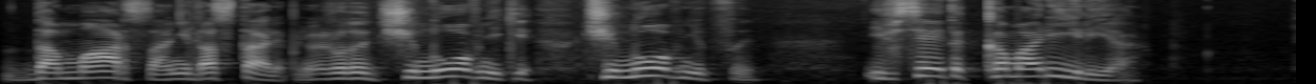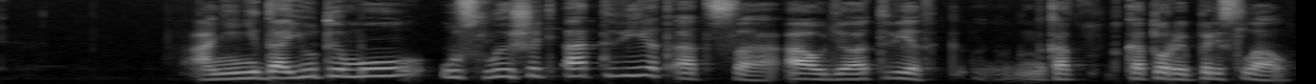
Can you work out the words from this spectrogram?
до Марса они достали. Понимаешь? Вот эти чиновники, чиновницы и вся эта комарилья. Они не дают ему услышать ответ отца, аудиоответ, который прислал.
